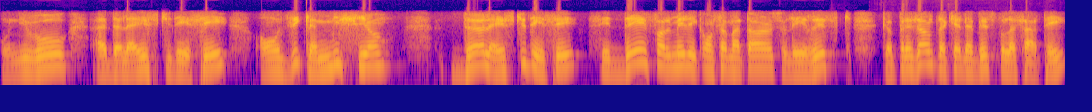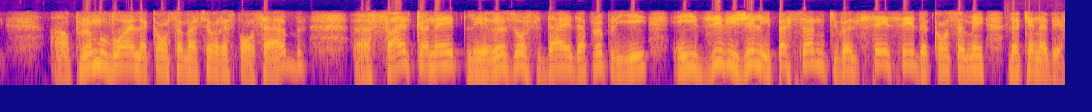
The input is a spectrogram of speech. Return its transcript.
au niveau euh, de la SQDC, on dit que la mission de la SQDC, c'est d'informer les consommateurs sur les risques que présente le cannabis pour la santé, en promouvoir la consommation responsable, euh, faire connaître les ressources d'aide appropriées et y diriger les personnes qui veulent cesser de consommer le cannabis.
